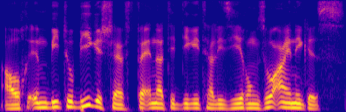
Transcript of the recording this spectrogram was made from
Auch im B2B-Geschäft verändert die Digitalisierung so einiges.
